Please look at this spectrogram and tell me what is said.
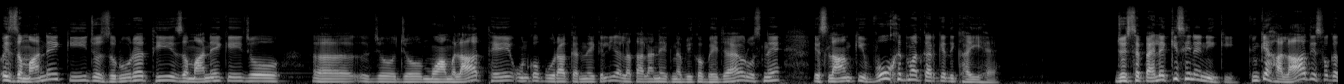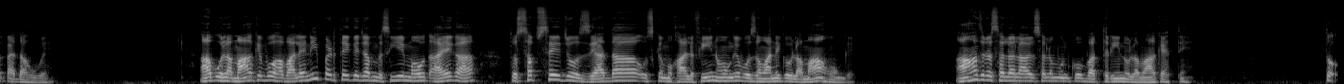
اس زمانے کی جو ضرورت تھی، اس زمانے کی جو جو جو معاملات تھے، ان کو پورا کرنے کے لیے اللہ تعالیٰ نے ایک نبی کو بھیجا ہے اور اس نے اسلام کی وہ خدمت کر کے دکھائی ہے، جو اس سے پہلے کسی نے نہیں کی، کیونکہ حالات اس وقت پیدا ہوئے ہیں۔ آپ علماء کے وہ حوالے نہیں پڑھتے کہ جب مسیح موت آئے گا تو سب سے جو زیادہ اس کے مخالفین ہوں گے وہ زمانے کے علماء ہوں گے۔ آ، حضرت صلی اللہ علیہ وسلم ان کو بدترین علماء کہتے ہیں۔ تو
